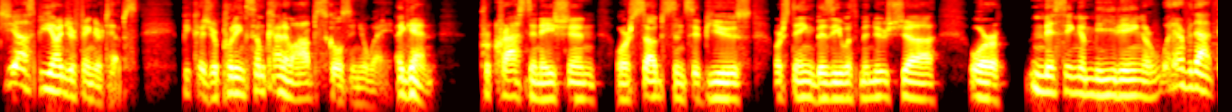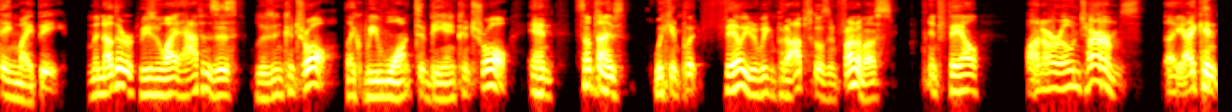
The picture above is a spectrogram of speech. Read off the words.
just beyond your fingertips, because you're putting some kind of obstacles in your way. Again, procrastination or substance abuse or staying busy with minutia or missing a meeting or whatever that thing might be. Another reason why it happens is losing control. Like we want to be in control. And sometimes we can put failure, we can put obstacles in front of us and fail on our own terms. Like I can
